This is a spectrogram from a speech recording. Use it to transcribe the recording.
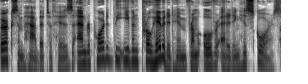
irksome habit of his and reportedly even prohibited him from over editing his scores.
